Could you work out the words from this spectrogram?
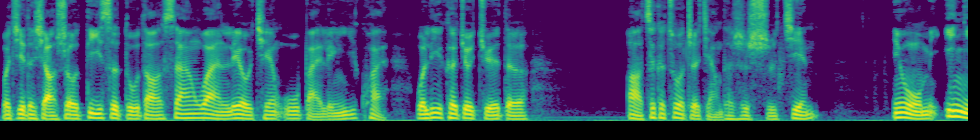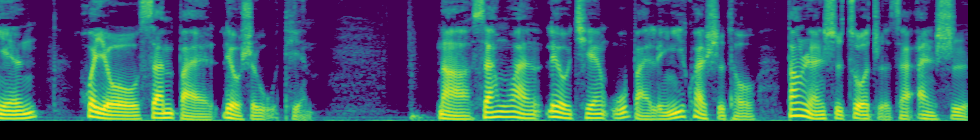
我记得小时候第一次读到三万六千五百零一块，我立刻就觉得，啊，这个作者讲的是时间，因为我们一年会有三百六十五天，那三万六千五百零一块石头。当然是作者在暗示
